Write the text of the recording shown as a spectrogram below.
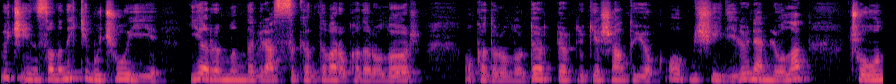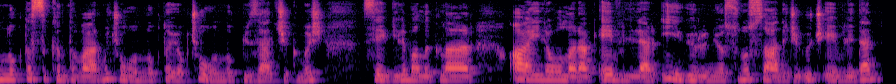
3 insanın iki buçuğu iyi. Yarımında biraz sıkıntı var o kadar olur. O kadar olur. Dört dörtlük yaşantı yok. O bir şey değil. Önemli olan çoğunlukta sıkıntı var mı? Çoğunlukta yok. Çoğunluk güzel çıkmış. Sevgili balıklar aile olarak evliler iyi görünüyorsunuz. Sadece 3 evliden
